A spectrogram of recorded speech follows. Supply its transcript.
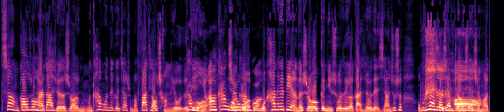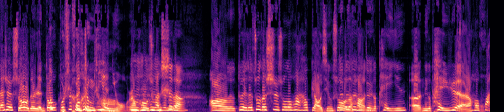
上高中还是大学的时候，你们看过那个叫什么《发条城》有一个电影啊？看过。其实我我看那个电影的时候，跟你说这个感受有点像，就是我不知道他想表现什么，但是所有的人都不是很别扭，然后穿着那个。哦，对他做的事、说的话，还有表情，所有的还有那个配音，呃，那个配乐，然后画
